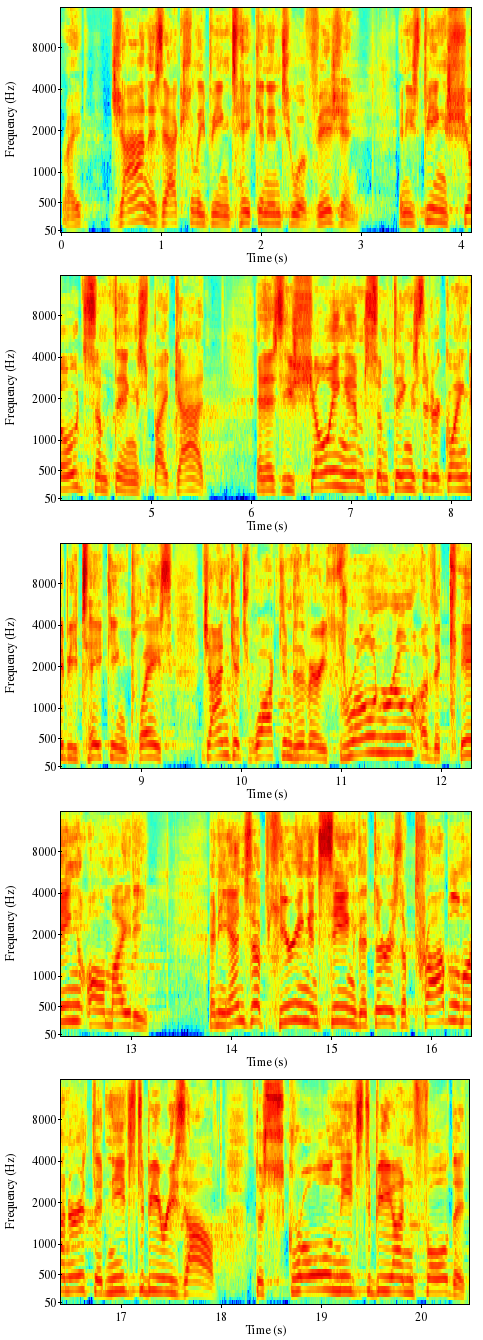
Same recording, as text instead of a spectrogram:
right? John is actually being taken into a vision, and he's being showed some things by God. And as he's showing him some things that are going to be taking place, John gets walked into the very throne room of the King Almighty. And he ends up hearing and seeing that there is a problem on earth that needs to be resolved. The scroll needs to be unfolded.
